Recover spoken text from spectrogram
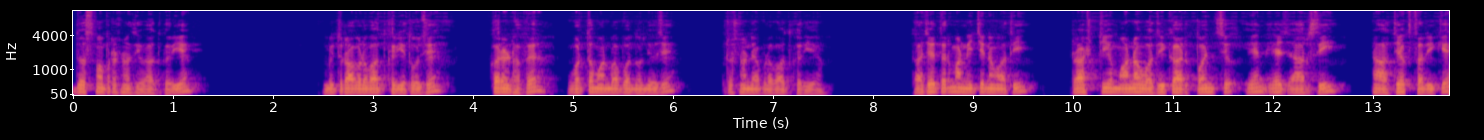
દસમા પ્રશ્નથી વાત કરીએ. મિત્રો આગળ વાત કરીએ તો છે કરંટ અફેર વર્તમાન બાબતનો જે છે પ્રશ્નની આપણે વાત કરીએ. તાજેતરમાં નીચેનામાંથી રાષ્ટ્રીય માનવ અધિકાર પંચ એનએચઆરસીના અધ્યક્ષ તરીકે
